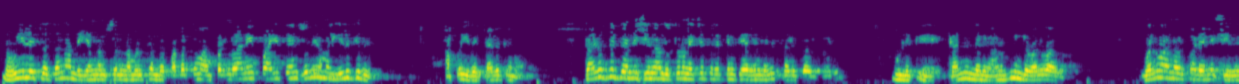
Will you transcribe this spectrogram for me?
இந்த உயிரை அந்த எண்ணம் சொல் நம்மளுக்கு அந்த பதட்டம் பண்றானே பயிர்த்தேன்னு சொல்லி நம்மளை இழுக்குது. அப்போ இதை தடுக்கணும். தடுத்துட்டு என்ன செய்யணும்? அந்த துணை நட்சத்திரத்தின் தேர்ந்தது தடுத்த இருப்பாடு உங்களுக்கு கண்ணு நினைவு அனுப்பி இங்க வலுவாகும் வலுவான ஒரு என்ன செய்யுது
